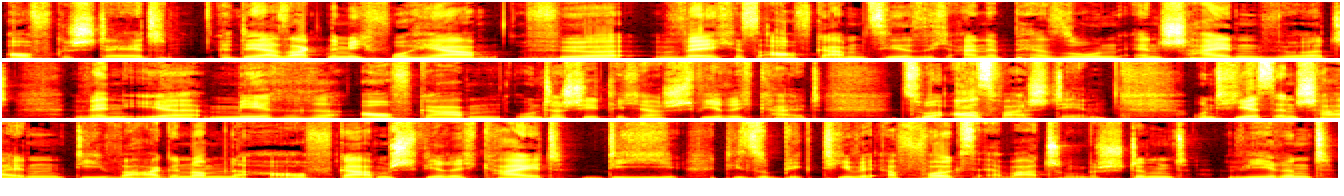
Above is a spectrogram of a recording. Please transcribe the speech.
aufgestellt. Der sagt nämlich vorher, für welches Aufgabenziel sich eine Person entscheiden wird, wenn ihr mehrere Aufgaben unterschiedlicher Schwierigkeit zur Auswahl stehen. Und hier ist entscheidend die wahrgenommene Aufgabenschwierigkeit, die die subjektive Erfolgserwartung bestimmt, während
